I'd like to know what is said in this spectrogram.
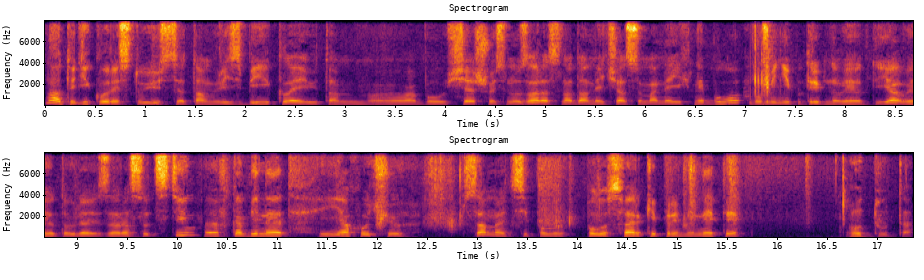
ну а тоді користуюся там в різьбі, клею там е, або ще щось. Ну зараз на даний час у мене їх не було, бо мені потрібно я виготовляю зараз от стіл е, в кабінет, і я хочу саме ці полу- полусферки примінити отута.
